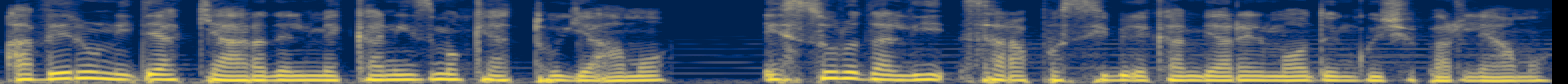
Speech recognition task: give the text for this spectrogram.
Avere un'idea chiara del meccanismo che attuiamo e solo da lì sarà possibile cambiare il modo in cui ci parliamo.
